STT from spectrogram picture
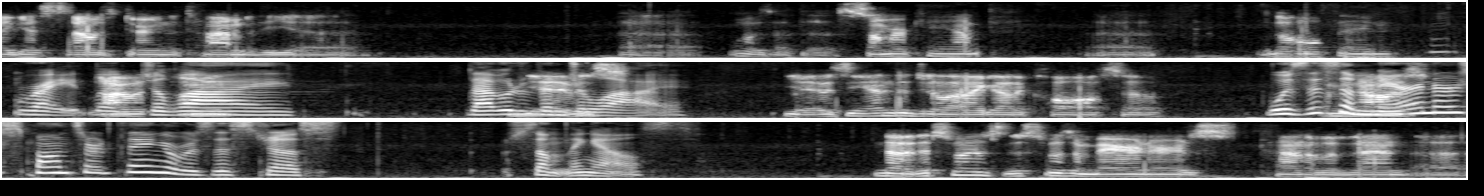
I guess that was during the time of the uh, uh, what was that the summer camp, uh, the whole thing. right, like was- I mean- July. that would have Yeah, been it was- July. Yeah, it was the end of July. I got a call, so Was this I mean, a I was- Mariners sponsored thing, or was this just something else? no, this was this was a Mariners kind of event. Uh,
